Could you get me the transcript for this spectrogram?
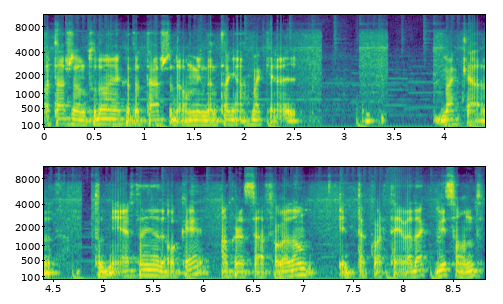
a társadalom tudományokat a társadalom minden tagjának meg kell, meg kell tudni érteni, de oké, okay, akkor ezt elfogadom, itt akkor tévedek. Viszont,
